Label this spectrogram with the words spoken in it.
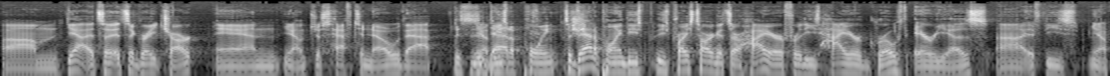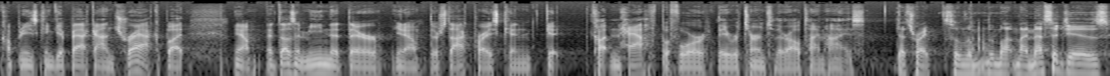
um, yeah, it's a it's a great chart, and you know just have to know that This is a know, these- data point. It's a data point. These these price targets are higher for these higher growth areas uh, if these you know companies can get back on track. But you know it doesn't mean that their you know their stock price can get cut in half before they return to their all time highs. That's right. So the, the, my my message is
